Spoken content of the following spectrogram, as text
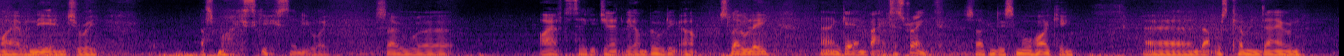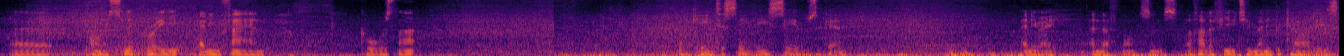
I have a knee injury. That's my excuse anyway. So uh, I have to take it gently. I'm building up slowly and getting back to strength so I can do some more hiking. And that was coming down uh, on a slippery Pen y Fan, caused that. I'm keen to see these seals again. Anyway, enough nonsense. I've had a few too many Bacardis.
